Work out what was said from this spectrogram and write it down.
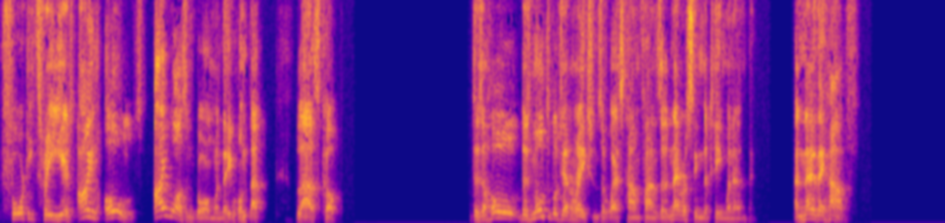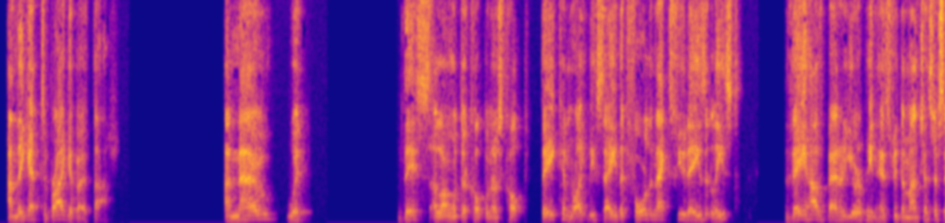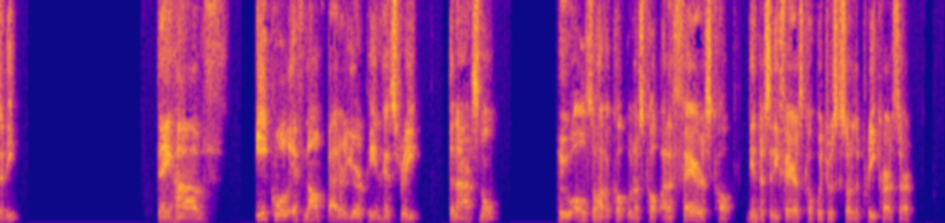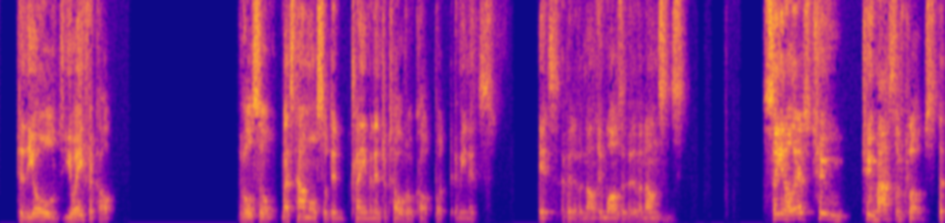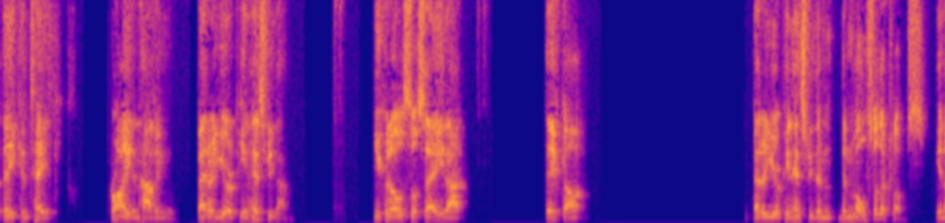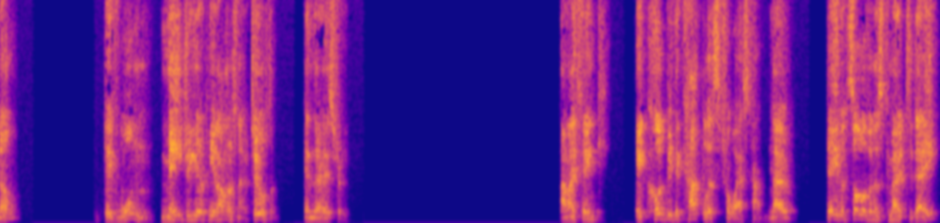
43 years. I'm old. I wasn't born when they won that last cup, there's a whole, there's multiple generations of West Ham fans that had never seen the team win anything. And now they have. And they get to brag about that. And now with this, along with their Cup Winners' Cup, they can rightly say that for the next few days at least, they have better European history than Manchester City. They have equal, if not better, European history than Arsenal, who also have a Cup Winners' Cup and a Fairs Cup, the Intercity Fairs Cup, which was sort of the precursor to the old UEFA Cup. They've also West Ham also did claim an Intertoto Cup, but I mean it's it's a bit of a non it was a bit of a nonsense. So you know, there's two two massive clubs that they can take pride in having better European history than. You could also say that they've got better European history than than most other clubs, you know? They've won major European honours now, two of them in their history. And I think it could be the catalyst for West Ham. Now, David Sullivan has come out today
